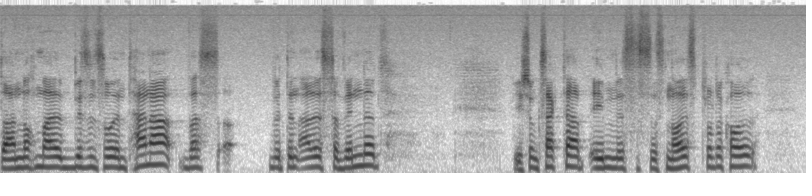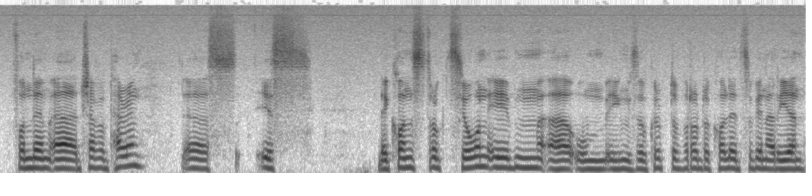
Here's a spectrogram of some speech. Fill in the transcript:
Dann nochmal ein bisschen so interner, was wird denn alles verwendet? Wie ich schon gesagt habe, eben ist es das neueste Protokoll von dem äh, Trevor Perrin. Das ist eine Konstruktion eben, äh, um irgendwie so Kryptoprotokolle zu generieren.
